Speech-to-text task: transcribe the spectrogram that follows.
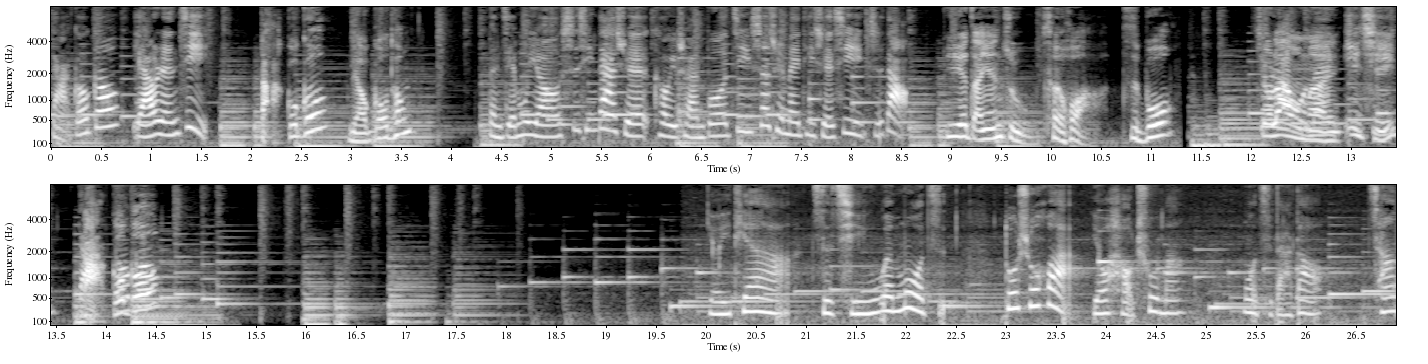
打勾勾聊人际，打勾勾聊沟通。本节目由世新大学口语传播暨社群媒体学系指导，毕业展演组策划自播。就让我们一起打勾勾。有一天啊，子晴问墨子：“多说话有好处吗？”墨子答道：“苍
